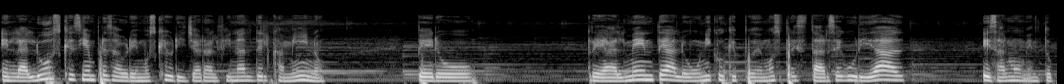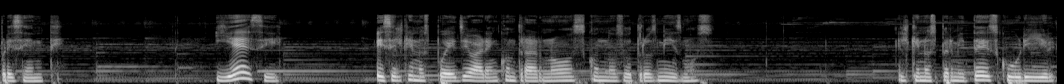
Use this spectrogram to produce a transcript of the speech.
en la luz que siempre sabremos que brillará al final del camino, pero realmente a lo único que podemos prestar seguridad es al momento presente. Y ese es el que nos puede llevar a encontrarnos con nosotros mismos, el que nos permite descubrir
